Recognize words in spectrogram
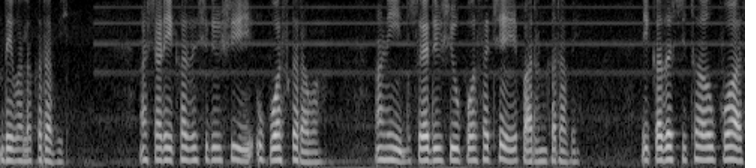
देवाला करावी. आषाढी एकादशी दिवशी उपवास करावा आणि दुसऱ्या दिवशी उपवासाचे पारण करावे. एकादशीचा उपवास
